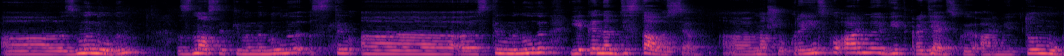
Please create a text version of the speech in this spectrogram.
а, з минулим, з наслідками минулого, з тим, а, з тим минулим, яке нам дісталося а, в нашу українську армію від радянської армії. Тому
